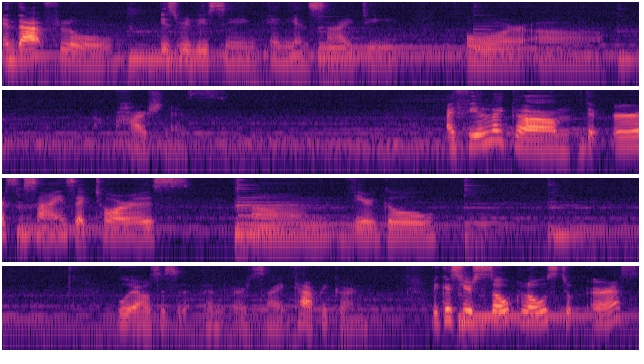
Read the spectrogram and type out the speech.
And that flow is releasing any anxiety or uh, harshness I feel like um, the earth signs like Taurus, um, Virgo. Who else is an earth sign? Capricorn. Because you're so close to earth,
